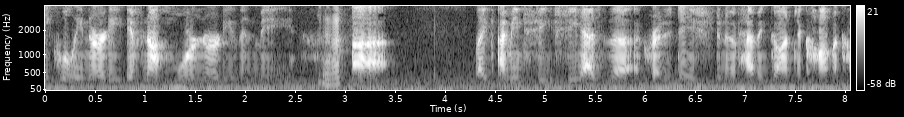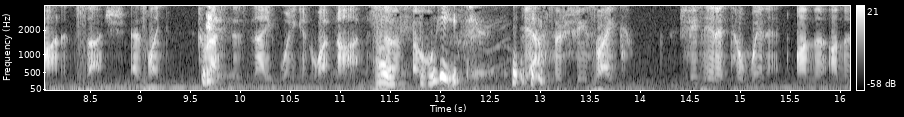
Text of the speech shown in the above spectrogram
equally nerdy, if not more nerdy than me. Uh-huh. Uh, like, I mean, she she has the accreditation of having gone to Comic Con and such, as like dressed as Nightwing and whatnot. Oh, so, oh, sweet. yeah, so she's like she's in it to win it on the on the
